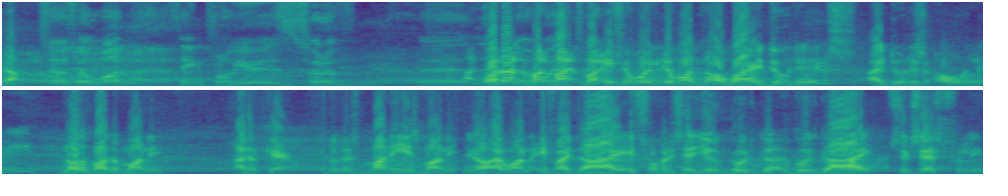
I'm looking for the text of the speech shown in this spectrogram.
Yeah. So, so one thing from you is sort of. Uh, What I- know but, when but- to- but if you really want to know why I do this, I do this only not about the money. I don't care because money is money. You know, I want if I die, if somebody says you're a good good guy, successfully.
